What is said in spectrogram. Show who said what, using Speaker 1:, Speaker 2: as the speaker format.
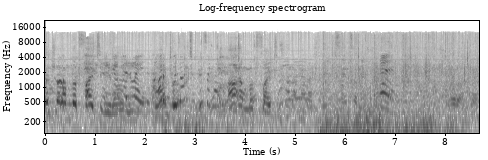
Speaker 1: Actually, I'm not fighting, you know. I am not fighting.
